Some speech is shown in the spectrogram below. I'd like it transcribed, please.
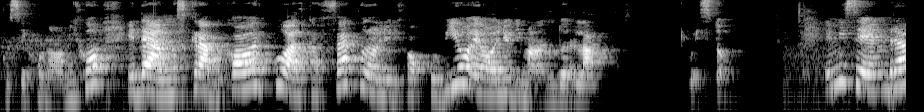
così economico ed è uno scrub corpo al caffè con olio di cocco bio e olio di mandorla. Questo. E mi sembra,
